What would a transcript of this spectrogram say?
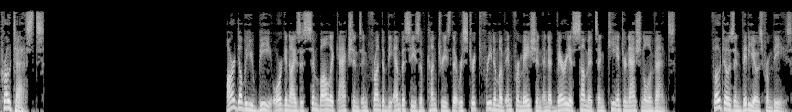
Protests RWB organizes symbolic actions in front of the embassies of countries that restrict freedom of information and at various summits and key international events. Photos and videos from these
